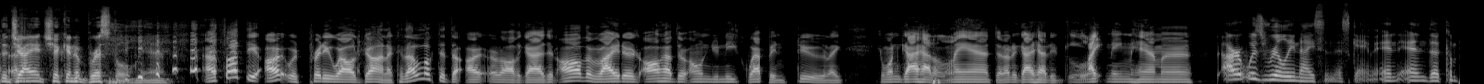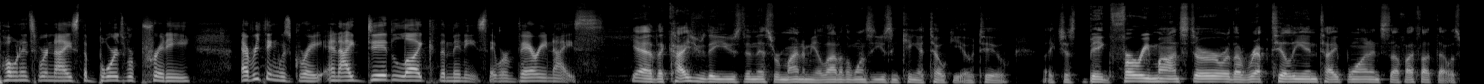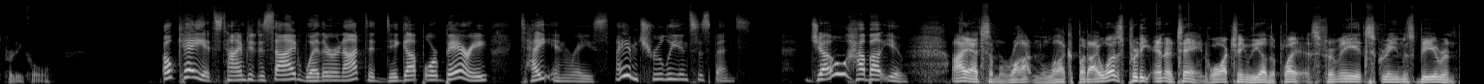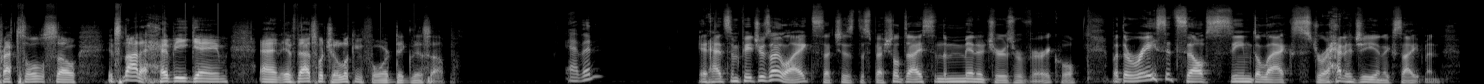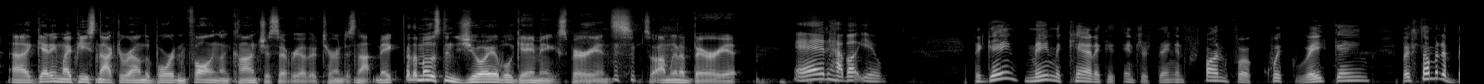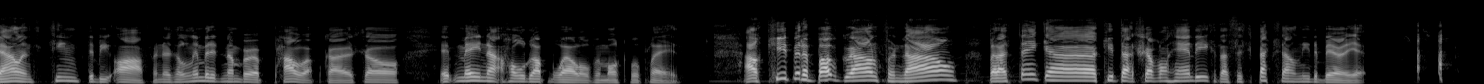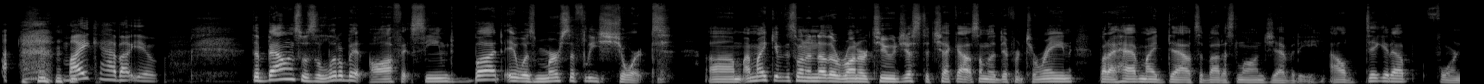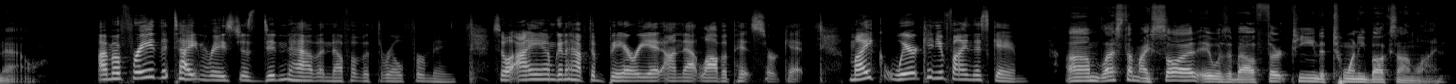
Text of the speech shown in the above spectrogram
the giant chicken of Bristol. Yeah. I thought the art was pretty well done because I looked at the art of all the guys, and all the riders all have their own unique weapon too. Like one guy had a lance, another guy had a lightning hammer. art was really nice in this game and and the components were nice the boards were pretty everything was great and i did like the minis they were very nice Yeah, the kaiju they used in this reminded me a lot of the ones they use in King of Tokyo too. Like just big furry monster or the reptilian type one and stuff. I thought that was pretty cool. Okay it's time to decide whether or not to dig up or bury titan race i am truly in suspense joe how about you I had some rotten luck, but I was pretty entertained watching the other players. For me, it screams beer and pretzels, so it's not a heavy game, and if that's what you're looking for, dig this up. evan It had some features I liked, such as the special dice and the miniatures were very cool. But the race itself seemed to lack strategy and excitement. Uh, getting my piece knocked around the board and falling unconscious every other turn does not make for the most enjoyable gaming experience. so I'm going to bury it. ed how about you The game's main mechanic is interesting and fun for a quick race game, but some of the balance seems to be off, and there's a limited number of power up cards, so it may not hold up well over multiple plays. I'll keep it above ground for now, but I think uh, keep that shovel handy because I suspect I'll need to bury it. mike how about you The balance was a little bit off, it seemed, but it was mercifully short. Um, I might give this one another run or two just to check out some of the different terrain, but I have my doubts about its longevity. I'll dig it up for now. I'm afraid the Titan race just didn't have enough of a thrill for me. So I am going to have to bury it on that lava pit circuit. Mike, where can you find this game? Um, last time I saw it, it was about 13 to 20 bucks online.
